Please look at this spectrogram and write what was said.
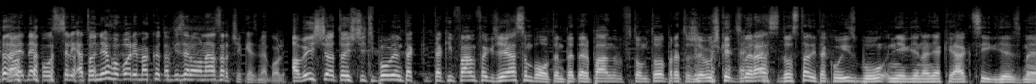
na jednej posteli. A to nehovorím, ako to vyzeralo na zrče, keď sme boli. A vieš čo, a to ešte ti poviem tak, taký fun fact, že ja som bol ten Peter Pan v tomto, pretože už keď sme raz dostali takú izbu niekde na nejakej akcii, kde sme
